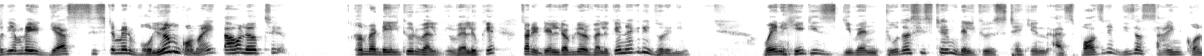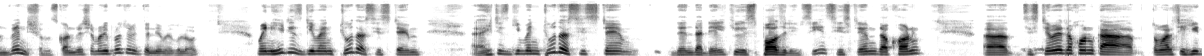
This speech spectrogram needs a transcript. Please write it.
যদি আমরা এই গ্যাস সিস্টেমের ভলিউম কমাই, তাহলে হচ্ছে আমরা ডেল কিউর ভ্যালুকে সরি ডেল ডব্লিউ এর ভ্যালুকে নেগেটিভ ধরে নিই When heat is given to the system, del Q is taken as positive. These are signed conventions. Convention মানে প্রচলিত নিয়ম এগুলো when heat is given to the system uh, heat is given to the system then the del q is positive see system যখন সিস্টেমে যখন তোমার হচ্ছে হিট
